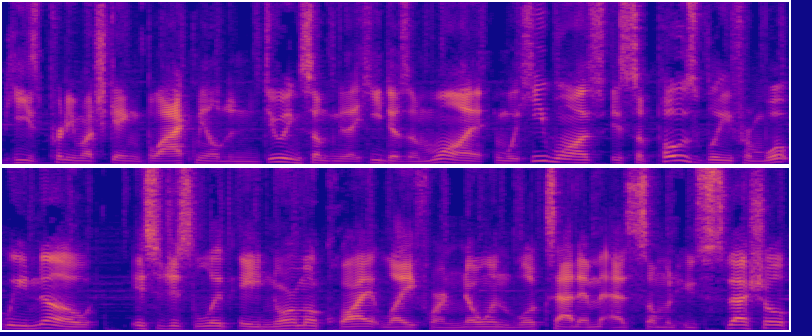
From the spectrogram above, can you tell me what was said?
he's pretty much getting blackmailed into doing something that he doesn't want. And what he wants is supposedly, from what we know, is to just live a normal, quiet life where no one looks at him as someone who's special,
